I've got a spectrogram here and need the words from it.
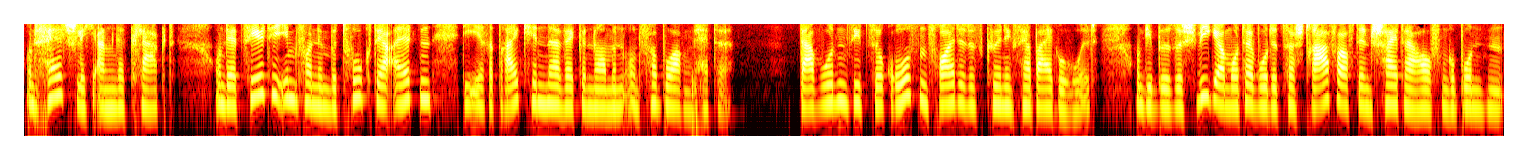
und fälschlich angeklagt, und erzählte ihm von dem Betrug der Alten, die ihre drei Kinder weggenommen und verborgen hätte. Da wurden sie zur großen Freude des Königs herbeigeholt, und die böse Schwiegermutter wurde zur Strafe auf den Scheiterhaufen gebunden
